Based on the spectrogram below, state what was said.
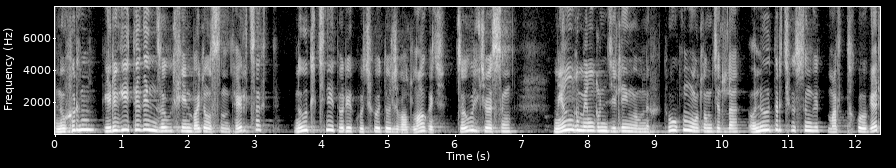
нөхөр нь гэргийтэйг нь зөвлөхийг болиулсан тэр цагт нүүдэлчний төрийг хүчгүүдүүлж болно гэж зөвлөж байсан мянган мянган жилийн өмнөх түүхэн уламжлал өнөөдөр ч гэсэнгд мартахгүйгээр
